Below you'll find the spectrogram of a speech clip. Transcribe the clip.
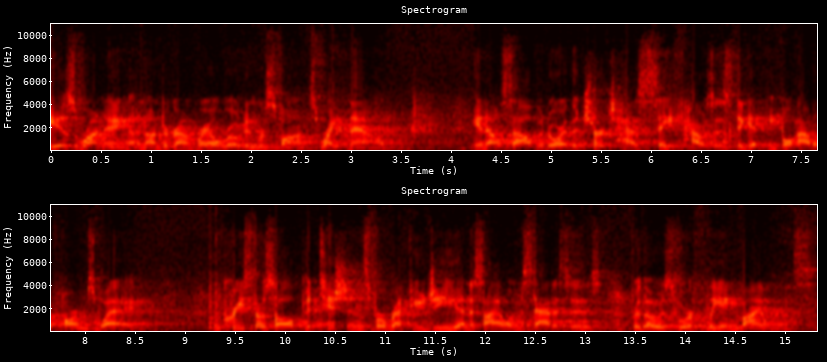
is running an underground railroad in response right now. In El Salvador, the church has safe houses to get people out of harm's way. And Cristosal petitions for refugee and asylum statuses for those who are fleeing violence.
